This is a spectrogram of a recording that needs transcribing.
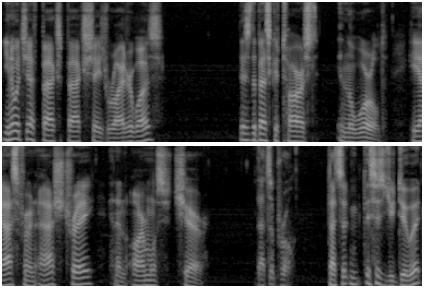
you know what Jeff Beck's backstage rider was? This is the best guitarist in the world. He asked for an ashtray and an armless chair. That's a pro. That's it. This is you do it.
